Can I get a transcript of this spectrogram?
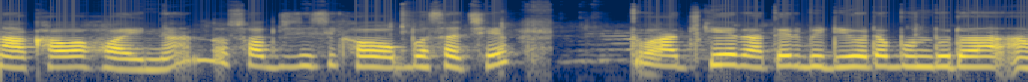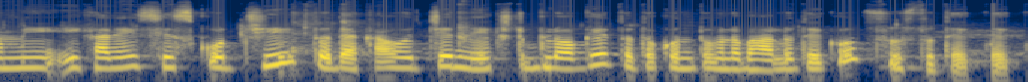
না খাওয়া হয় না। তো সব জিনিসই খাওয়া অভ্যাস আছে। তো আজকে রাতের ভিডিওটা বন্ধুরা আমি এখানেই শেষ করছি। তো দেখা হচ্ছে নেক্সট ব্লগে ততক্ষণ তোমরা ভালো থেকো, সুস্থ থেকো।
